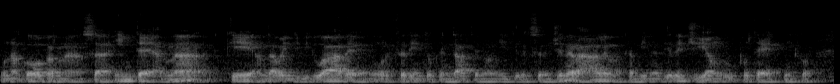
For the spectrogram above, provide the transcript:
una governance interna che andava a individuare un referente open data in ogni direzione generale, una cabina di regia, un gruppo tecnico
